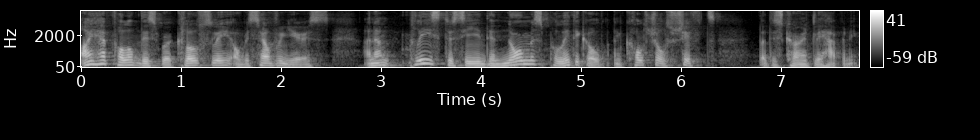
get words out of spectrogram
I have followed this work closely over several years and I'm pleased to see the enormous political and cultural shift that is currently happening.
